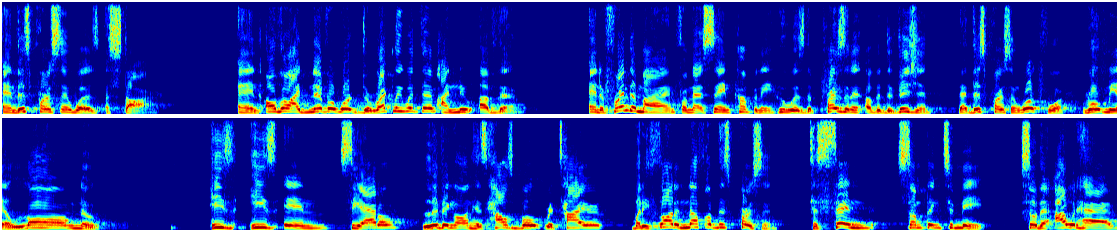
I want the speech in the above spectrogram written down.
and this person was a star. And although I'd never worked directly with them, I knew of them. And a friend of mine from that same company, who was the president of the division that this person worked for, wrote me a long note. He's, he's in Seattle, living on his houseboat, retired, but he thought enough of this person to send something to me so that I would have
